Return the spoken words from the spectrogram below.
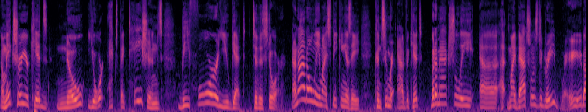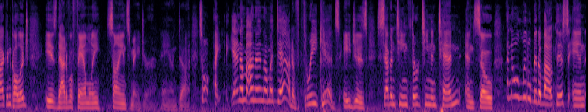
Now, make sure your kids know your expectations before you get to the store. Now, not only am I speaking as a consumer advocate, but I'm actually, uh, my bachelor's degree, way back in college, is that of a family science major. And uh, so, I, and I'm, and I'm a dad of three kids, ages 17, 13, and 10. And so I know a little bit about this. And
